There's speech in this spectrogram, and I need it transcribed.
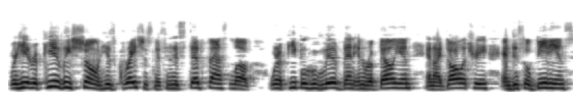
where he had repeatedly shown his graciousness and his steadfast love, were a people who lived then in rebellion and idolatry and disobedience,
